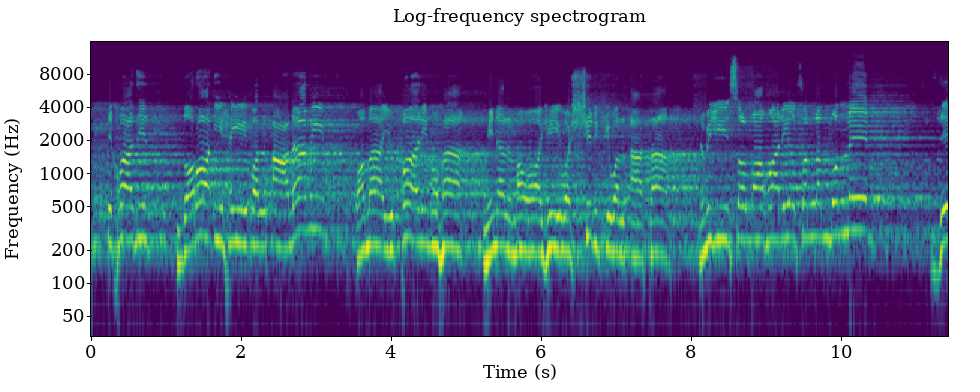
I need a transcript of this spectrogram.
ইত্তিখাদিত الضرائح والأعلام وما يقارنها من المواهي والشرك والآثام نبي صلى الله عليه وسلم বললেন যে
